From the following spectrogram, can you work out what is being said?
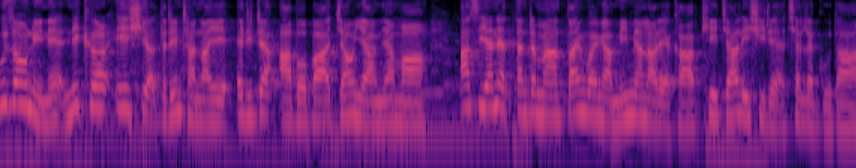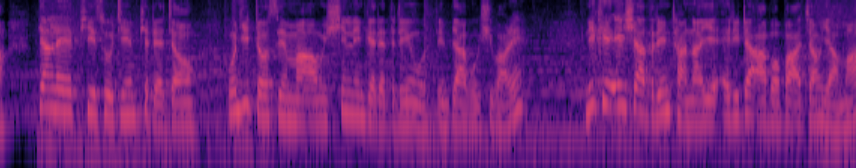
ဦးဆုံးအနေနဲ့ Nickel Asia သတင်းဌာနရဲ့ Editor အာဘော်ဘာအကြောင်းအရာများမှာအာဆီယံနဲ့တန်တမန်အတိုင်းဝိုင်းကမေးမြန်းလာတဲ့အခါဖြေကြားလေးရှိတဲ့အချက်လက်ကိုသာပြန်လည်ဖြေဆိုခြင်းဖြစ်တဲ့အကြောင်းဝန်ကြီးဒေါ်စင်မအောင်ရှင်းလင်းခဲ့တဲ့သတင်းကိုတင်ပြဖို့ရှိပါတယ်။ Nikkei Asia သတင်းဌာနရဲ့ Editor အာဘော်ဘာအကြောင်းအရာမှာ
